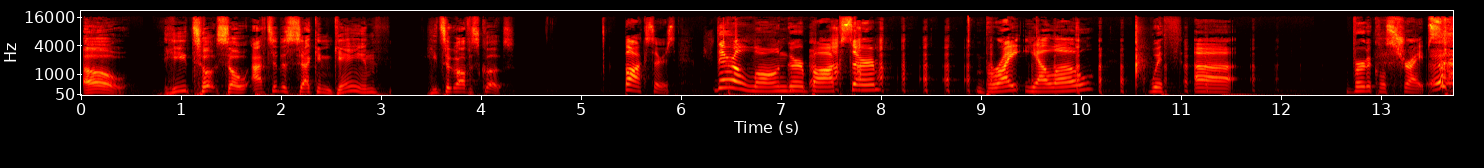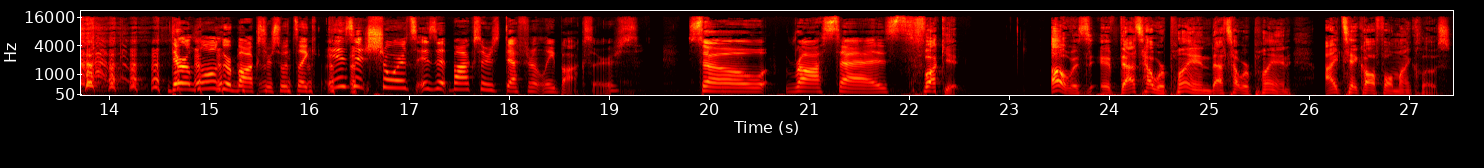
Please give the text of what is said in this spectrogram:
oh he took so after the second game he took off his clothes. Boxers. They're a longer boxer, bright yellow with uh, vertical stripes. They're a longer boxer, so it's like, is it shorts? Is it boxers? Definitely boxers. So Ross says, fuck it oh if that's how we're playing that's how we're playing i take off all my clothes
